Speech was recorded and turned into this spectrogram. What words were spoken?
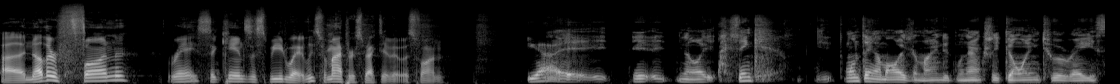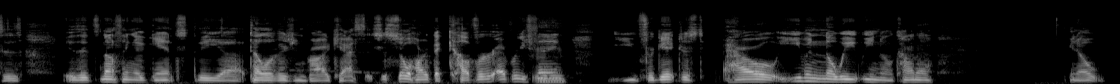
uh, another fun race at Kansas Speedway. At least from my perspective, it was fun. Yeah, it, it, you know, I think one thing I'm always reminded when actually going to a race is is it's nothing against the uh, television broadcast. It's just so hard to cover everything. Mm-hmm. You forget just how even though we you know kind of you know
